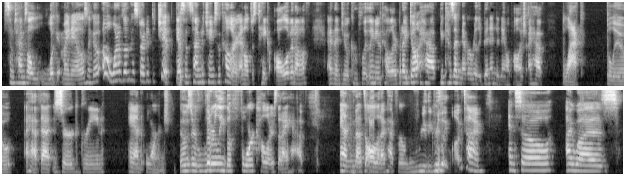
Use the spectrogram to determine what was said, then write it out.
sometimes I'll look at my nails and go, oh, one of them has started to chip. Guess it's time to change the color. And I'll just take all of it off and then do a completely new color. But I don't have, because I've never really been into nail polish, I have black, blue, I have that Zerg green, and orange. Those are literally the four colors that I have. And that's all that I've had for a really, really long time. And so I was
